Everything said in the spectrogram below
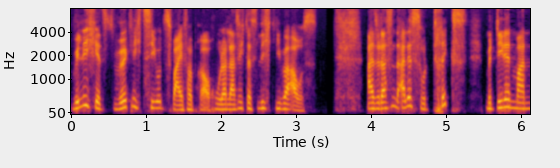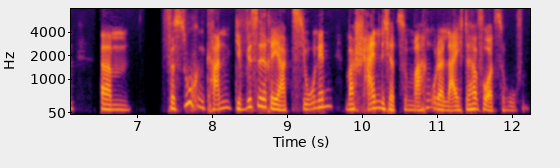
will ich jetzt wirklich CO2 verbrauchen oder lasse ich das Licht lieber aus? Also das sind alles so Tricks, mit denen man ähm, versuchen kann, gewisse Reaktionen wahrscheinlicher zu machen oder leichter hervorzurufen.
